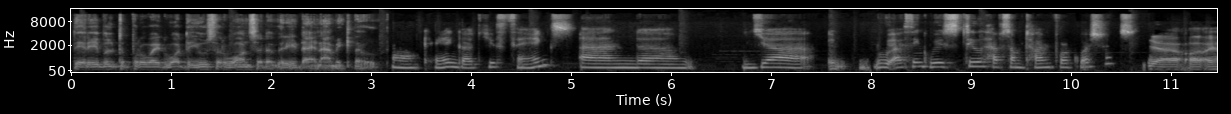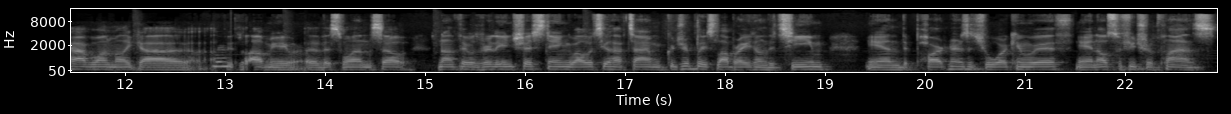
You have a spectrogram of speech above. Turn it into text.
They're able to provide what the user wants at a very dynamic level. Okay, got you. Thanks. And um, yeah, I think we still have some time for questions. Yeah, I have one, Malika. Please allow me uh, this one. So, Nante was really interesting. While we still have time, could you please elaborate on the team and the partners that you're working with and also future plans?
